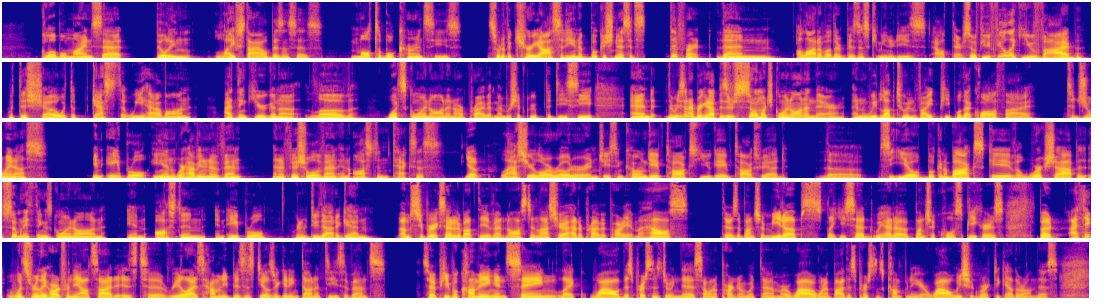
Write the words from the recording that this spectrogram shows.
global mindset, building lifestyle businesses, multiple currencies, sort of a curiosity and a bookishness. It's different than a lot of other business communities out there. So if you feel like you vibe with this show, with the guests that we have on, I think you're going to love what's going on in our private membership group, the DC. And the reason I bring it up is there's so much going on in there, and we'd love to invite people that qualify to join us. In April, Ian, we're having an event, an official event in Austin, Texas. Yep. Last year, Laura Roeder and Jason Cohen gave talks. You gave talks. We had the CEO of Book in a Box gave a workshop. So many things going on in Austin in April. We're going to do that again. I'm super excited about the event in Austin. Last year, I had a private party at my house. There's a bunch of meetups. Like you said, we had a bunch of cool speakers. But I think what's really hard from the outside is to realize how many business deals are getting done at these events. So people coming and saying like, "Wow, this person's doing this. I want to partner with them," or "Wow, I want to buy this person's company," or "Wow, we should work together on this."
